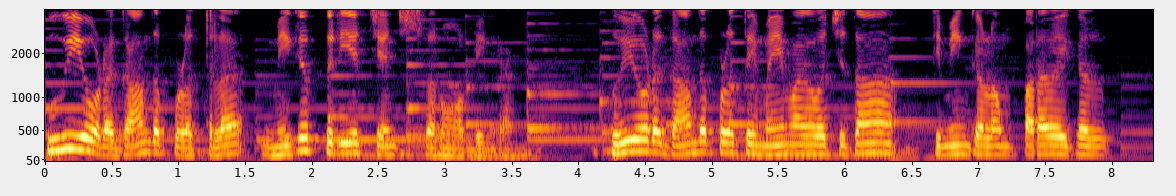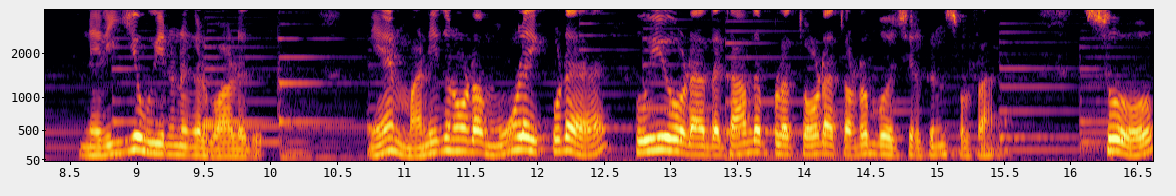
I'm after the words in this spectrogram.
புவியோட காந்தப்புலத்தில் மிகப்பெரிய சேஞ்சஸ் வரும் அப்படிங்கிறாங்க. புவியோட காந்தப்புலத்தை மையமாக வச்சு தான் திமிங்கலம் பறவைகள் நிறைய உயிரினங்கள் வாழுது. ஏன்? மனிதனோட மூளை கூட புவியோட அந்த காந்தப்புலத்தோட தொடர்பு வச்சுருக்குன்னு சொல்கிறாங்க ஸோ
